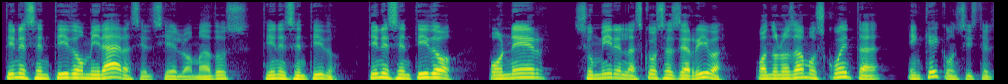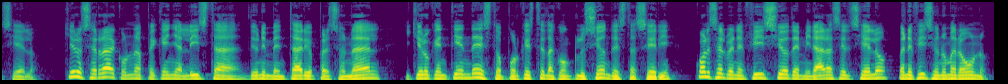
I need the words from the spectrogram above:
Tiene sentido mirar hacia el cielo, amados. Tiene sentido. Tiene sentido poner su mira en las cosas de arriba, cuando nos damos cuenta en qué consiste el cielo. Quiero cerrar con una pequeña lista de un inventario personal y quiero que entienda esto porque esta es la conclusión de esta serie. ¿Cuál es el beneficio de mirar hacia el cielo? Beneficio número uno.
